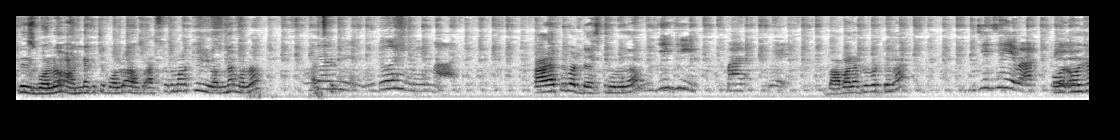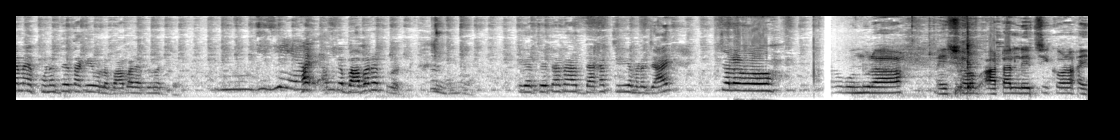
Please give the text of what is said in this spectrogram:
প্লিজ বলো অন্য কিছু বলো আজকে তোমার কি অন্য বলো? আজকে কার হ্যাপি বার্থডে আজকে বলে দাও? বাবার হ্যাপি বার্থডে না? ওই ওইখানে ফোনের দিয়ে তাকেই বলো বাবার হ্যাপি বার্থডে হ্যাঁ আজকে বাবার হ্যাপি বার্থডে ঠিক আছে এটা দেখাচ্ছি আমরা যাই। চলো। বন্ধুরা এইসব আটার লেচি করা, এই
